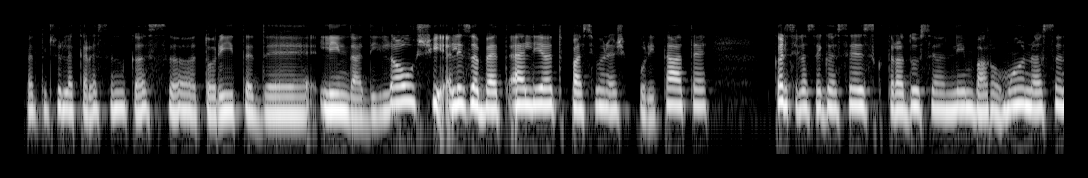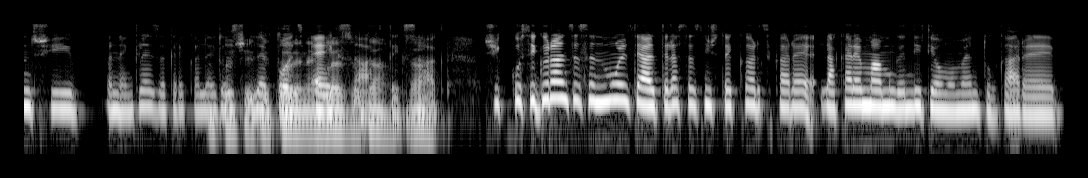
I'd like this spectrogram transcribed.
pentru cele care sunt căsătorite de Linda Dillow și Elizabeth Elliot, Pasiune și Puritate. Cărțile se găsesc traduse în limba română, sunt și în engleză, cred că le, găs- le poți. Engleză, exact, da, exact. Da. Și cu siguranță sunt multe altele. Astea sunt niște cărți care, la care m-am gândit eu în momentul în care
